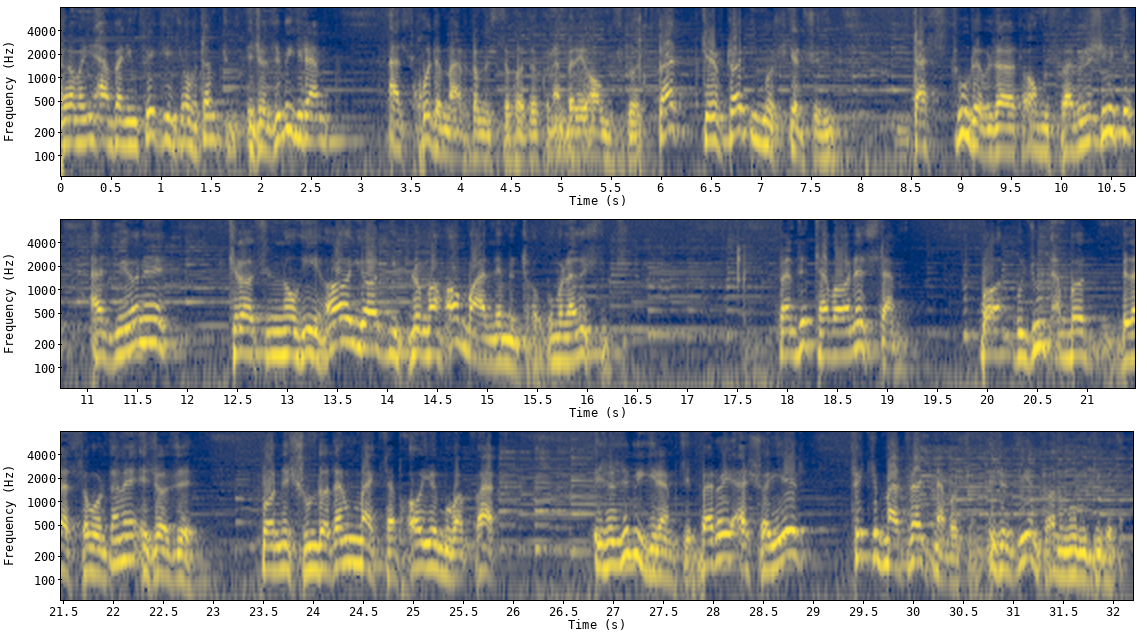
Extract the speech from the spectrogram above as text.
بنابراین اولین فکری که گفتم اجازه بگیرم از خود مردم استفاده کنم برای آموزگار. بعد گرفتار این مشکل شدیم. دستور وزارت آموز پرورش اینه که از میان کلاس نوهی ها یا دیپلمه ها معلم انتخاب نداشتیم. بنده توانستم با وجود با به دست آوردن اجازه با نشون دادن اون مکتب های موفق اجازه بگیرم که برای اشایر فکر مدرک نباشم. اجازه امتحان ورودی بدم.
